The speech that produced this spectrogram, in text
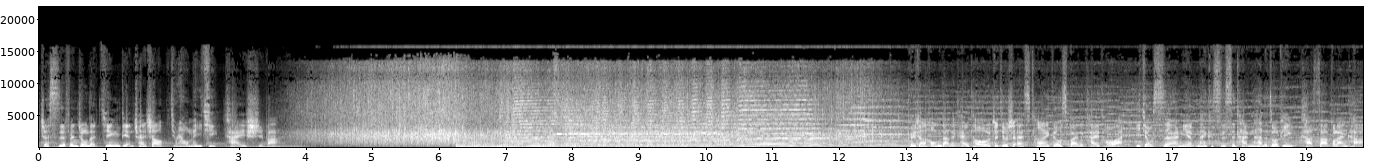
这四分钟的经典串烧？就让我们一起开始吧。非常宏大的开头，这就是《As Time Goes By》的开头啊！一九四二年，麦克斯·斯坦纳的作品《卡萨布兰卡》。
